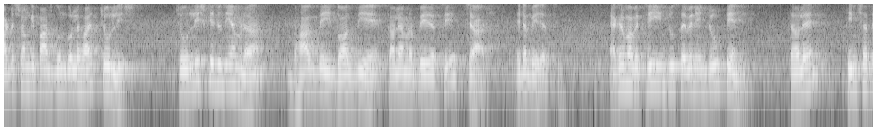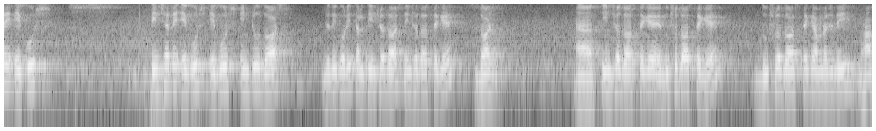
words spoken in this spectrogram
আটের সঙ্গে পাঁচ গুণ করলে হয় চল্লিশ। চল্লিশকে যদি আমরা ভাগ দিই দশ দিয়ে, তাহলে আমরা পেয়ে যাচ্ছি চার। এটা পেয়ে যাচ্ছি। একইভাবে three into seven into ten তাহলে তিন সাথে একুশ, তিন সাথে একুশ একুশ ইন্টু দশ যদি করি, তাহলে তিনশো দশ তিনশো দশ থেকে দশ তিনশো দশ থেকে দুশো দশ থেকে দুশো দশ থেকে আমরা যদি ভাগ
